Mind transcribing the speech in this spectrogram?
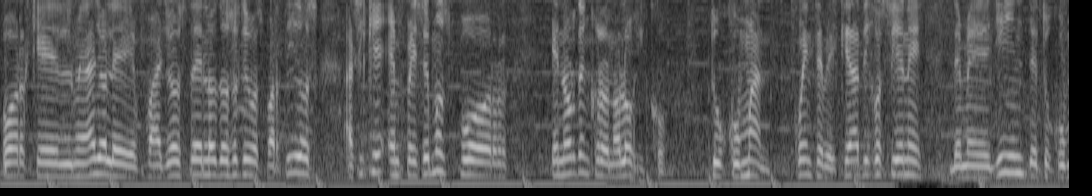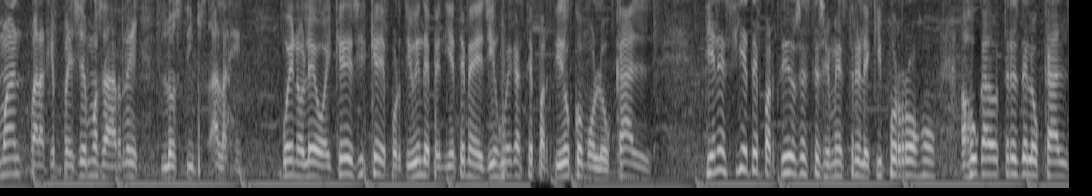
porque el medallo le falló a usted en los dos últimos partidos. Así que empecemos por, en orden cronológico, Tucumán. Cuénteme, ¿qué datos tiene de Medellín, de Tucumán, para que empecemos a darle los tips a la gente? Bueno, Leo, hay que decir que Deportivo Independiente Medellín juega este partido como local. Tiene siete partidos este semestre, el equipo rojo ha jugado tres de local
